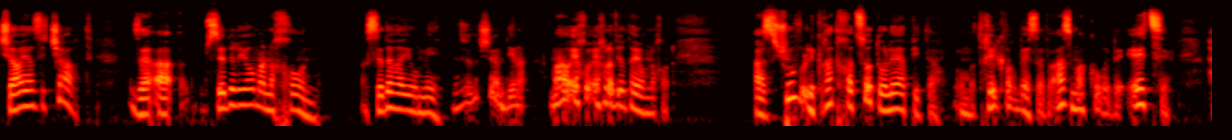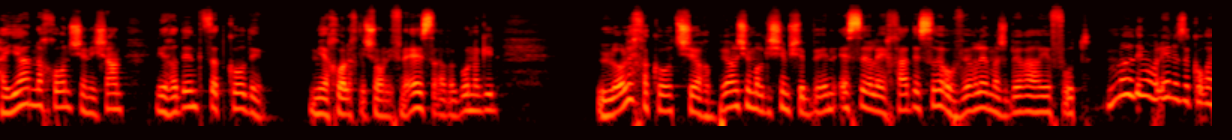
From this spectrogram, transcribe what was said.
צ'ריה זה צ'ארט. זה הסדר יום הנכון, הסדר היומי. זה שם, דינה. מה, איך, איך להעביר את היום נכון. אז שוב, לקראת חצות עולה הפיתה, הוא מתחיל כבר בעשר, ואז מה קורה? בעצם, היה נכון שנשען, נרדם קצת קודם. מי יכול ללכת לישון לפני עשר, אבל בואו נגיד, לא לחכות שהרבה אנשים מרגישים שבין 10 ל-11 עובר להם משבר העייפות. הם לא יודעים, אבל הנה זה קורה.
